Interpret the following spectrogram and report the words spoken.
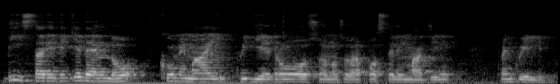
Vi starete chiedendo come mai qui dietro sono sovrapposte le immagini? Tranquilli,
